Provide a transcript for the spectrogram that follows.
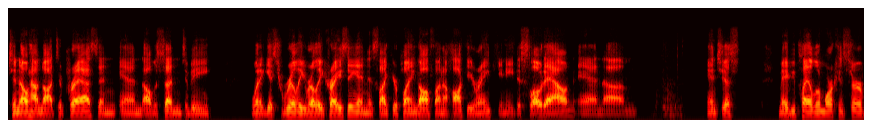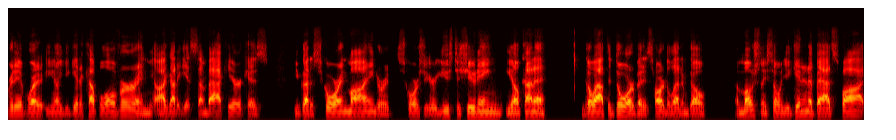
to know how not to press and and all of a sudden to be when it gets really really crazy and it's like you're playing golf on a hockey rink you need to slow down and um, and just maybe play a little more conservative where you know you get a couple over and i got to get some back here because you've got a score in mind or scores that you're used to shooting you know kind of go out the door but it's hard to let them go emotionally. So when you get in a bad spot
